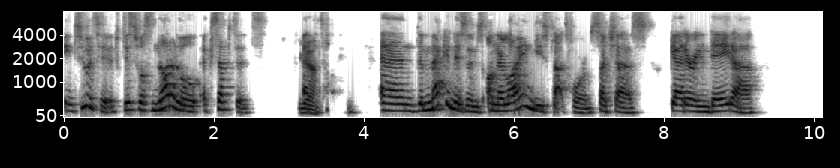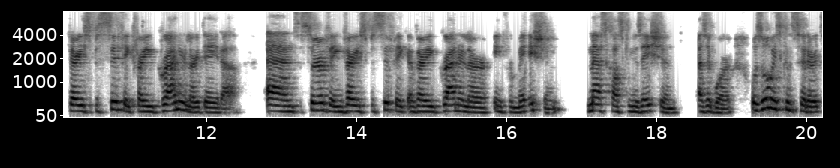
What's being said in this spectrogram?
intuitive, this was not at all accepted yeah. at the time. And the mechanisms underlying these platforms, such as gathering data, very specific, very granular data, and serving very specific and very granular information, mass customization, as it were, was always considered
